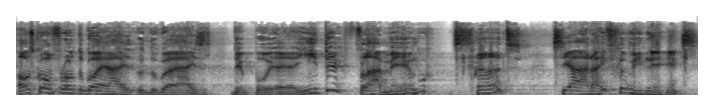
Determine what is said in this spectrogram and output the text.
os confrontos do Goiás, do Goiás depois. É, Inter, Flamengo, Santos, Ceará e Fluminense.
